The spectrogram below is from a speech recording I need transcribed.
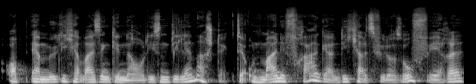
ob er möglicherweise in genau diesem Dilemma steckte. Und meine Frage an dich als Philosoph wäre,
